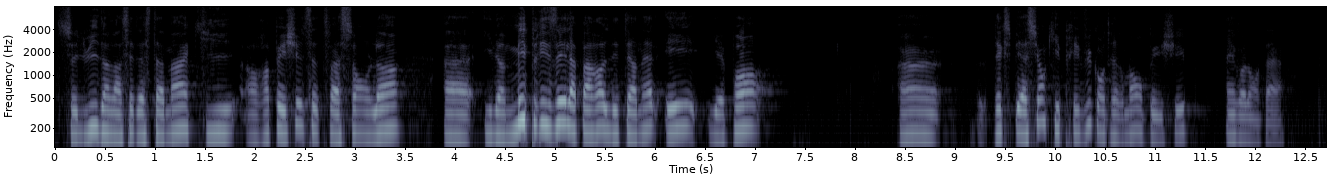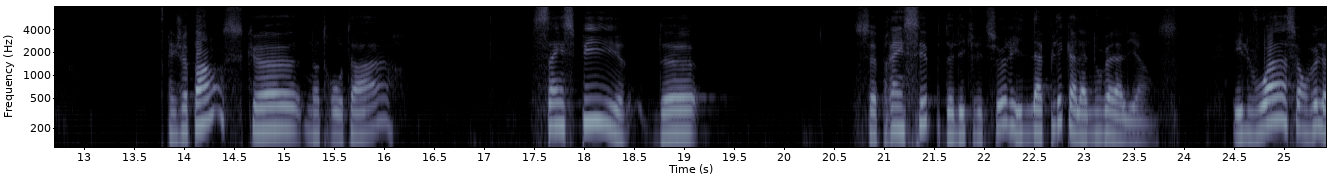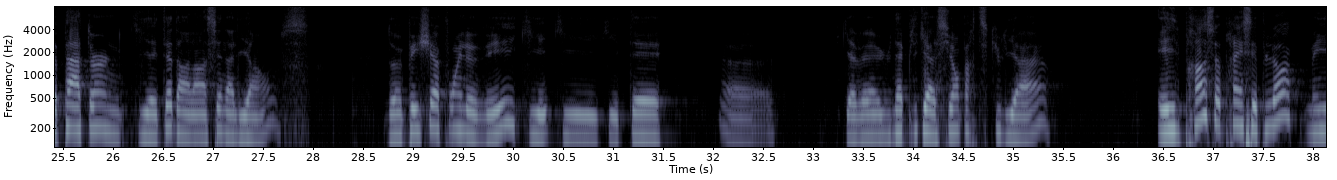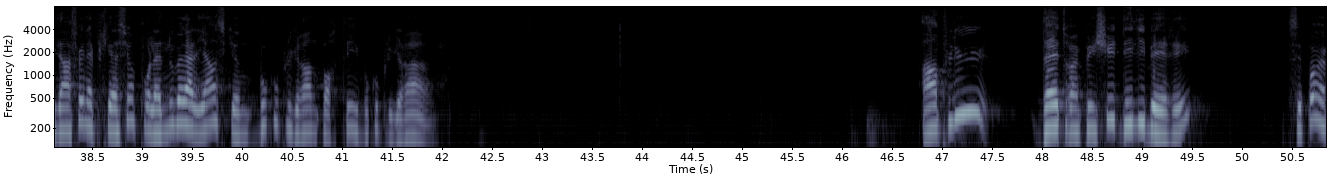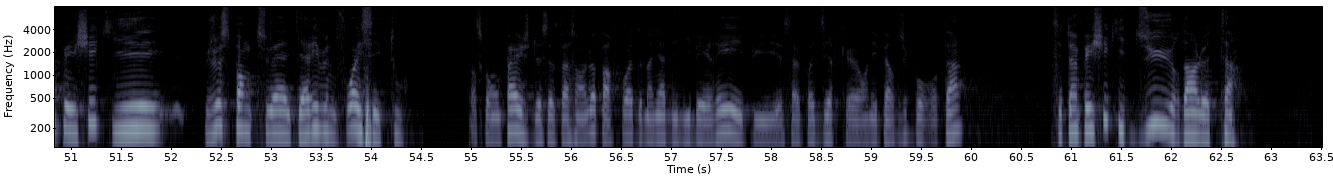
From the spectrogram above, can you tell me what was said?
Celui dans l'Ancien Testament qui aura péché de cette façon-là, euh, il a méprisé la parole d'Éternel et il n'y a pas d'expiation qui est prévue contrairement au péché involontaire. Et je pense que notre auteur s'inspire de ce principe de l'Écriture et il l'applique à la Nouvelle Alliance. Il voit, si on veut, le pattern qui était dans l'Ancienne Alliance, d'un péché à point levé qui, était, euh, qui avait une application particulière. Et il prend ce principe-là, mais il en fait une application pour la Nouvelle Alliance qui a une beaucoup plus grande portée et beaucoup plus grave. En plus d'être un péché délibéré, ce n'est pas un péché qui est juste ponctuel, qui arrive une fois et c'est tout. Parce qu'on pêche de cette façon-là, parfois de manière délibérée, et puis ça ne veut pas dire qu'on est perdu pour autant. C'est un péché qui dure dans le temps.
